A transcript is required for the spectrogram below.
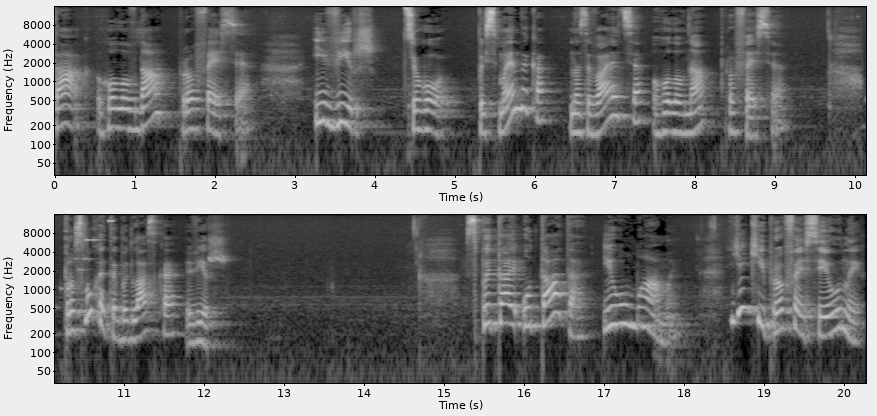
Так, головна професія. І вірш цього письменника називається Головна професія. Прослухайте, будь ласка, вірш. Спитай у тата і у мами, які професії у них?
